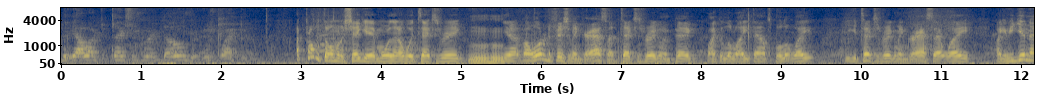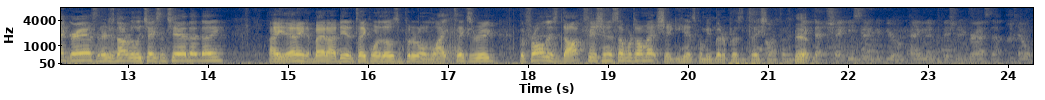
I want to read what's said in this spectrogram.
Do y'all like the Texas rig those or just wacky? I'd probably throw them on a shaky head more than I would Texas rig. Mm-hmm. You know, if I wanted to fish them in grass, I'd Texas rig them and peg like a little eighth ounce bullet weight. You could Texas rig them in grass that way. Like if you get in that grass and they're just not really chasing shad that day, hey, that ain't a bad idea to take one of those and put it on a light Texas rig. But for all this dock fishing and stuff we're talking about, shaky head's gonna be a better presentation, I think. Yeah. That shaky snake, if you were pegging and fishing in grass, that tail would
